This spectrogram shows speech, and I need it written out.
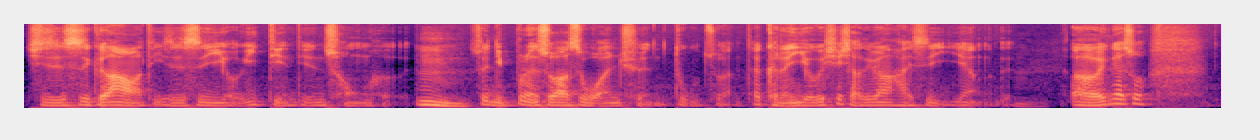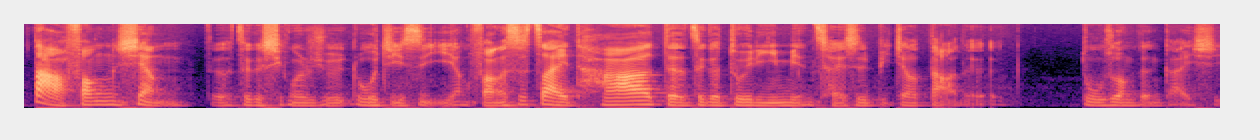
其实是跟阿马迪斯是有一点点重合的。嗯，所以你不能说他是完全杜撰，他可能有一些小地方还是一样的。呃，应该说大方向的这个行为逻逻辑是一样，反而是在他的这个对立面才是比较大的杜撰跟改写。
